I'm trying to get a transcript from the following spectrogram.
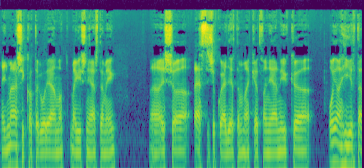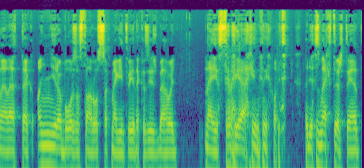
egy másik kategóriámat meg is nyerte még, és ezt is akkor egyértelműen meg kellett van nyerniük. Olyan hirtelen lettek, annyira borzasztóan rosszak megint védekezésbe, hogy nehéz tényleg elhinni, hogy, hogy ez megtörténhet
